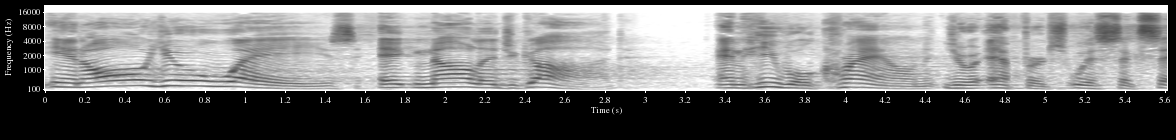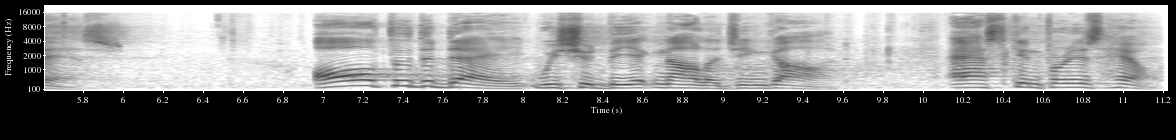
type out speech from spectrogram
In all your ways acknowledge God, and He will crown your efforts with success. All through the day, we should be acknowledging God, asking for His help,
